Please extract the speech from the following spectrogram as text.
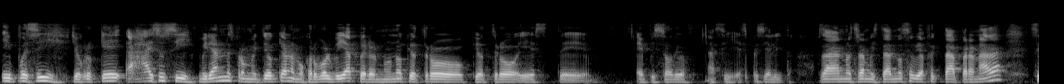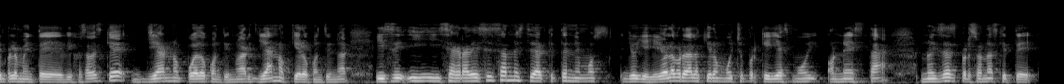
y pues sí, yo creo que, ah, eso sí, Miriam nos prometió que a lo mejor volvía, pero en uno que otro, que otro, este, episodio así, especialito. O sea, nuestra amistad no se vio afectada para nada, simplemente dijo, ¿sabes qué? Ya no puedo continuar, ya no quiero continuar. Y se, y, se agradece esa honestidad que tenemos, yo y yo la verdad la quiero mucho porque ella es muy honesta, no es de esas personas que te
